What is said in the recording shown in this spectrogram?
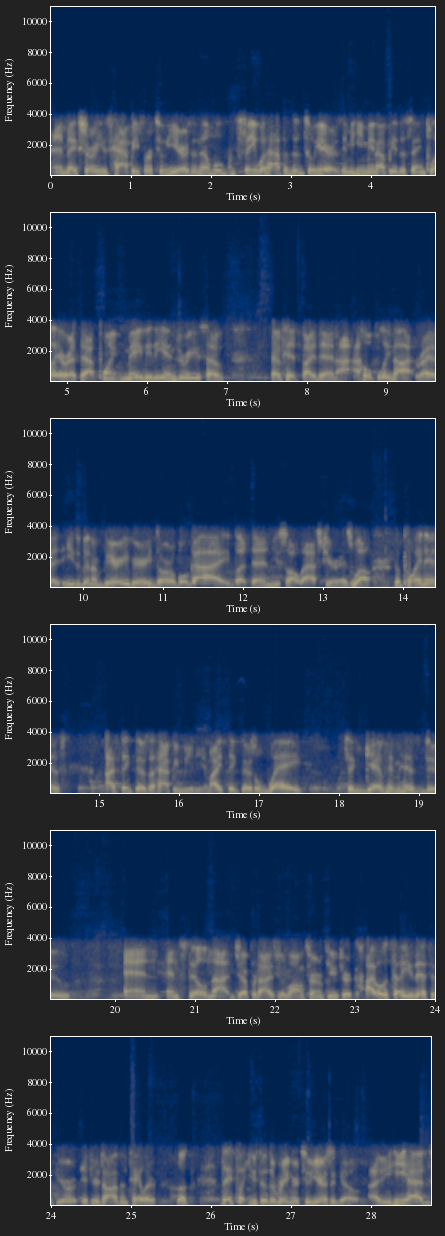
and make sure he's happy for two years, and then we'll see what happens in two years. I mean, he may not be the same player at that point. Maybe the injuries have have hit by then. I, hopefully not, right? He's been a very, very durable guy, but then you saw last year as well. The point is, I think there's a happy medium. I think there's a way to give him his due and and still not jeopardize your long term future. I will tell you this: if you're if you're Jonathan Taylor, look, they put you through the ringer two years ago. I mean, he had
